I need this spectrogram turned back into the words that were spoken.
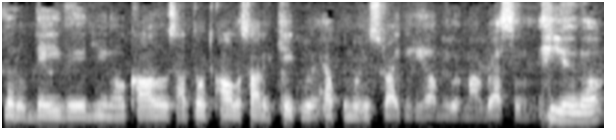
little david you know carlos i thought carlos how to kick would help him with his striking. He helped me with my wrestling you know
